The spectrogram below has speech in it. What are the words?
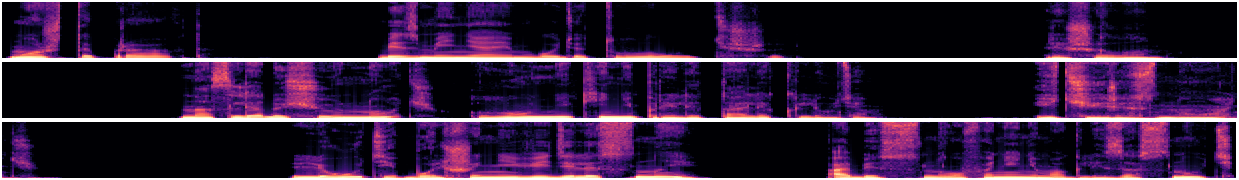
Может и правда, без меня им будет лучше, — решил он. На следующую ночь лунники не прилетали к людям. И через ночь люди больше не видели сны, а без снов они не могли заснуть.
